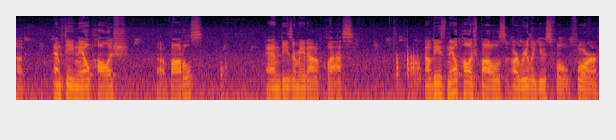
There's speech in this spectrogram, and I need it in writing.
uh, empty nail polish uh, bottles, and these are made out of glass. Now these nail polish bottles are really useful for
